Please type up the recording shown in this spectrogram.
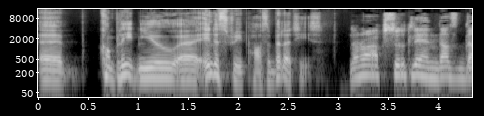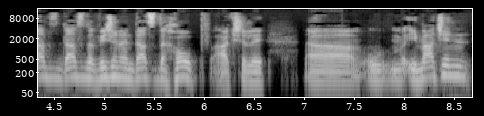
Uh, complete new uh, industry possibilities. No, no, absolutely, and that's that's that's the vision and that's the hope. Actually, uh, imagine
